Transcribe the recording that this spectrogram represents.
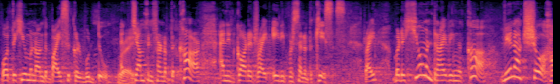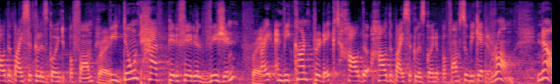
what the human on the bicycle would do Right. and jump in front of the car, and it got it right 80% of the cases, right? But a human driving a car, we're not sure how the bicycle is going to perform. Right. We don't have peripheral vision, Right. right? And we can't predict how the, how the bicycle is going to perform, so we get it wrong. Now,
